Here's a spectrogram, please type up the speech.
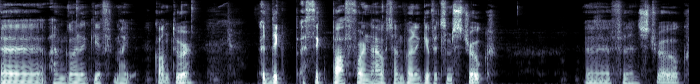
uh, I'm going to give my contour a, thick, a thick path for now. So I'm going to give it some stroke, uh, fill and stroke,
